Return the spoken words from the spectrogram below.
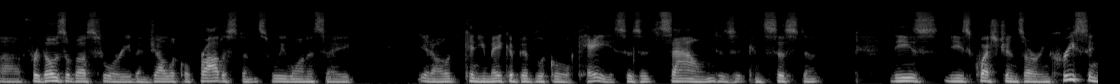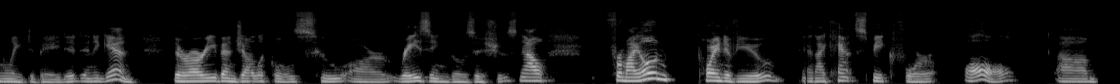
Uh, for those of us who are evangelical Protestants, we want to say, you know, can you make a biblical case? Is it sound? Is it consistent? these these questions are increasingly debated and again there are evangelicals who are raising those issues now from my own point of view and i can't speak for all um,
